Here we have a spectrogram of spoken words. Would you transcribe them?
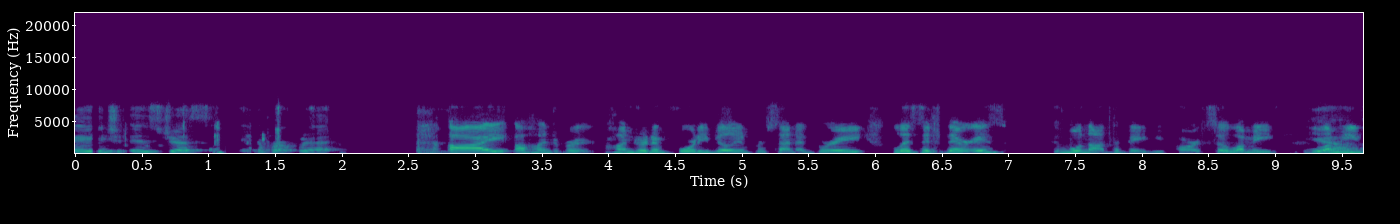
age is just inappropriate. I hundred 140 billion percent agree. Listen, there is well not the baby part. So let me Yeah. let me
